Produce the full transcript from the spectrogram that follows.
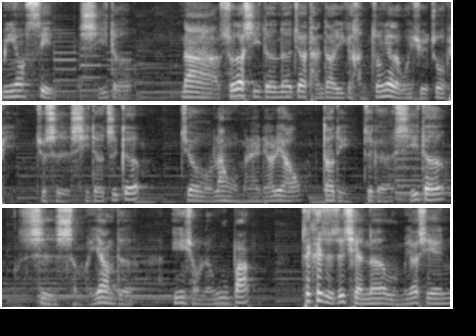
Mio Cid 习德，那说到习德呢，就要谈到一个很重要的文学作品，就是《习德之歌》。就让我们来聊聊，到底这个习德是什么样的英雄人物吧。在开始之前呢，我们要先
